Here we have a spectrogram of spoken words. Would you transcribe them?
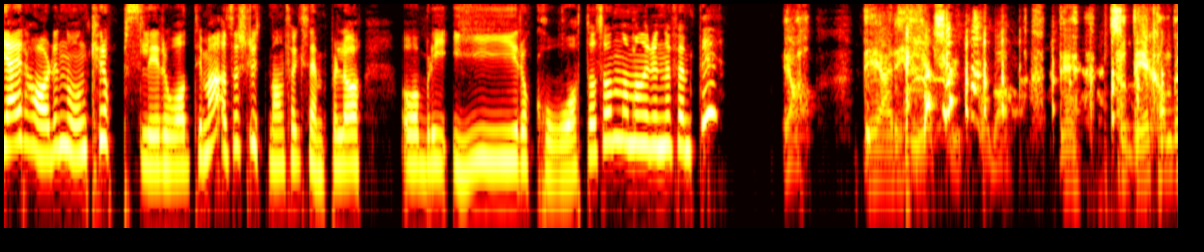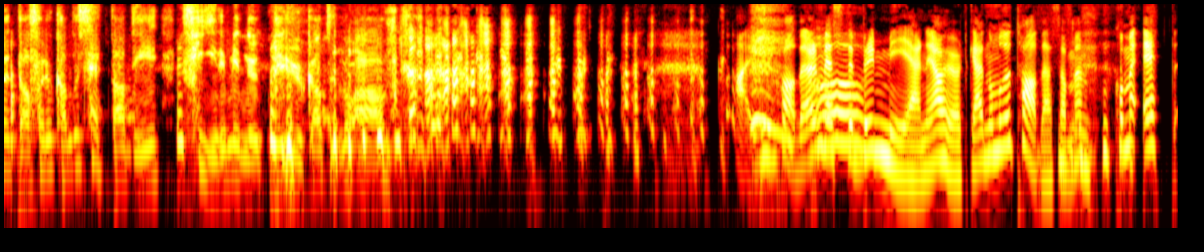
Geir, har du noen kroppslige råd til meg? Altså Slutter man f.eks. Å, å bli yr og kåt og sånn når man runder 50? Ja, det er helt slutt på da. Det, så det kan du, da får du, kan du sette av de fire minuttene i uka til noe annet. Nei, fy fader, det er det mest deprimerende jeg har hørt, Geir. Nå må du ta deg sammen. Kom med ett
